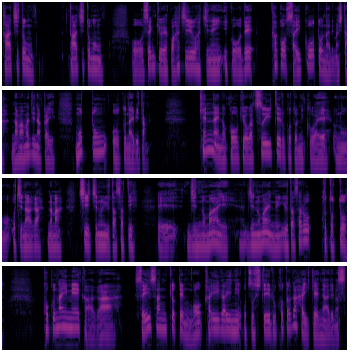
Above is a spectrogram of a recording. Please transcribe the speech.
ターチトンターチトモン1988年以降で過去最高となりました。生まで中いもっと多くないビタン県内の公共が続いていることに加えあのうちなが生地域の豊さて、えー、人の前人の前に豊さることと国内メーカーが生産拠点を海外に移していることが背景にあります。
